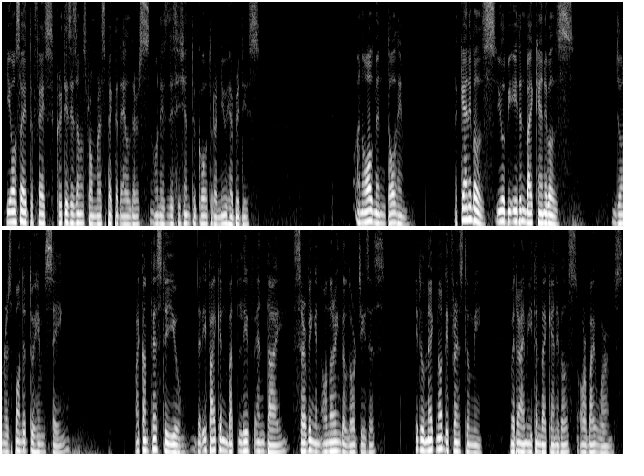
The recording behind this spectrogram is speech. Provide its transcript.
He also had to face criticisms from respected elders on his decision to go to the New Hebrides. An old man told him, The cannibals, you will be eaten by cannibals. John responded to him, saying, I confess to you that if I can but live and die serving and honoring the Lord Jesus, it will make no difference to me whether I am eaten by cannibals or by worms.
